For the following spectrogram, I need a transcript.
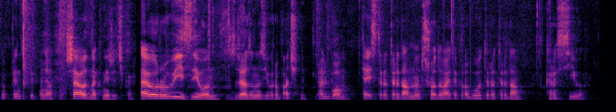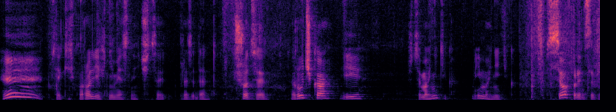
Ну, в принципі, понятно. Ще одна книжечка. Eurovision. Зв'язано з Євробаченням. Альбом. Тейст Роттердам. Ну що, давайте пробувати Роттердам. Красиво. Це якийсь король їхній місний, чи це президент. Що це? Ручка і. Що це магнітик? І магнітик. Все, в принципі.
